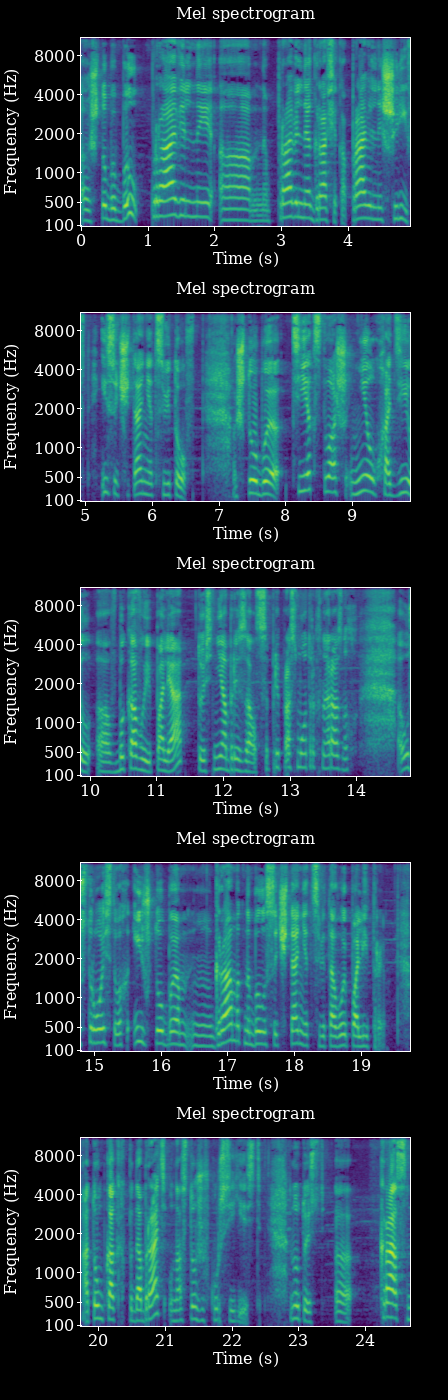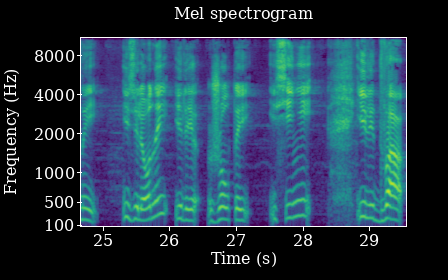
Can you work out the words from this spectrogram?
э, чтобы был правильный, а, правильная графика, правильный шрифт и сочетание цветов, чтобы текст ваш не уходил а, в боковые поля, то есть не обрезался при просмотрах на разных а, устройствах, и чтобы грамотно было сочетание цветовой палитры. О том, как их подобрать, у нас тоже в курсе есть. Ну, то есть красный и зеленый или желтый и синий или два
